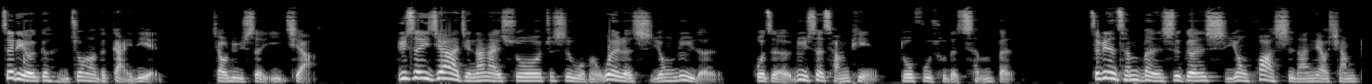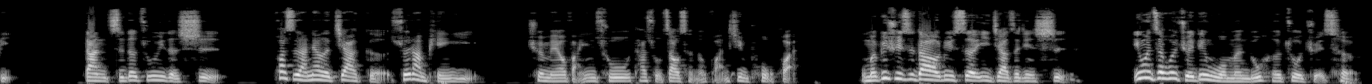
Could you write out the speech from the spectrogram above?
这里有一个很重要的概念，叫绿色溢价。绿色溢价简单来说，就是我们为了使用绿能或者绿色产品多付出的成本。这边的成本是跟使用化石燃料相比，但值得注意的是，化石燃料的价格虽然便宜，却没有反映出它所造成的环境破坏。我们必须知道绿色溢价这件事，因为这会决定我们如何做决策，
